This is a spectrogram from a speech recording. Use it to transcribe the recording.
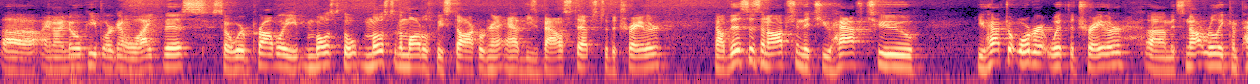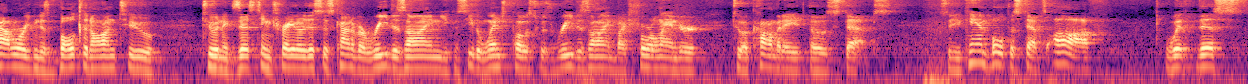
Uh, and I know people are going to like this, so we're probably most of the, most of the models we stock, we're going to add these bow steps to the trailer. Now this is an option that you have to you have to order it with the trailer. Um, it's not really compatible you can just bolt it onto to to an existing trailer. This is kind of a redesign. You can see the winch post was redesigned by Shoreland'r to accommodate those steps. So you can bolt the steps off with this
